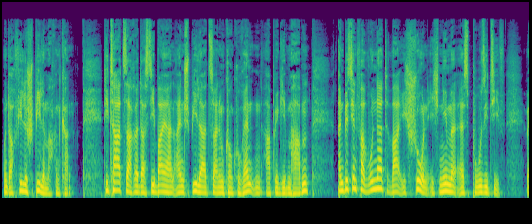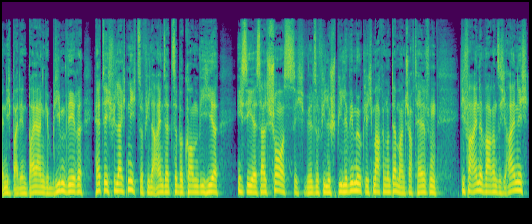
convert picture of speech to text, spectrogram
und auch viele Spiele machen kann. Die Tatsache, dass die Bayern einen Spieler zu einem Konkurrenten abgegeben haben, ein bisschen verwundert war ich schon, ich nehme es positiv. Wenn ich bei den Bayern geblieben wäre, hätte ich vielleicht nicht so viele Einsätze bekommen wie hier. Ich sehe es als Chance, ich will so viele Spiele wie möglich machen und der Mannschaft helfen. Die Vereine waren sich einig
